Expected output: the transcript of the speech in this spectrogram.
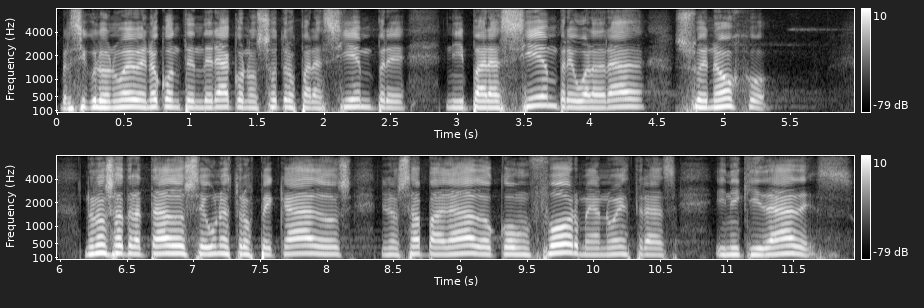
Versículo 9, no contenderá con nosotros para siempre, ni para siempre guardará su enojo. No nos ha tratado según nuestros pecados, ni nos ha pagado conforme a nuestras iniquidades.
